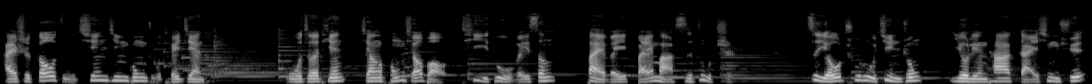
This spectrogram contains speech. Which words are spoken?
还是高祖千金公主推荐的。武则天将冯小宝剃度为僧，拜为白马寺住持，自由出入禁中，又令他改姓薛，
